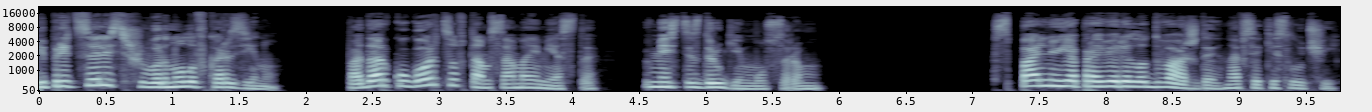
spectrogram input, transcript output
и, прицелись, швырнула в корзину. Подарку горцев там самое место, вместе с другим мусором. Спальню я проверила дважды, на всякий случай.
